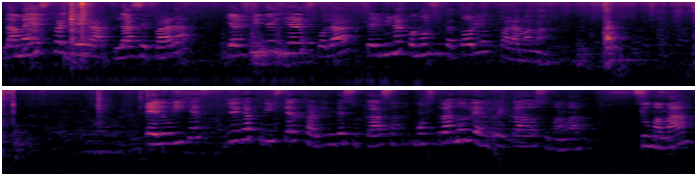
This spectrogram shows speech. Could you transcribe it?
la maestra llega, la separa y al fin del día escolar termina con un citatorio para mamá. Eduviges llega triste al jardín de su casa, mostrándole el recado a su mamá. Su mamá,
